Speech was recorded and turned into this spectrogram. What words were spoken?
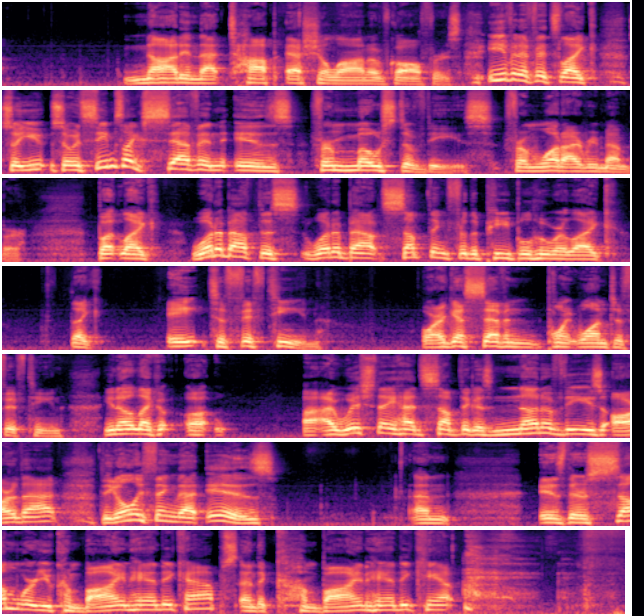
not in that top echelon of golfers. Even if it's like so you so it seems like 7 is for most of these from what I remember. But like what about this what about something for the people who are like like 8 to 15 or I guess 7.1 to 15. You know like uh, I wish they had something because none of these are that. The only thing that is and is there's some where you combine handicaps and the combined handicap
